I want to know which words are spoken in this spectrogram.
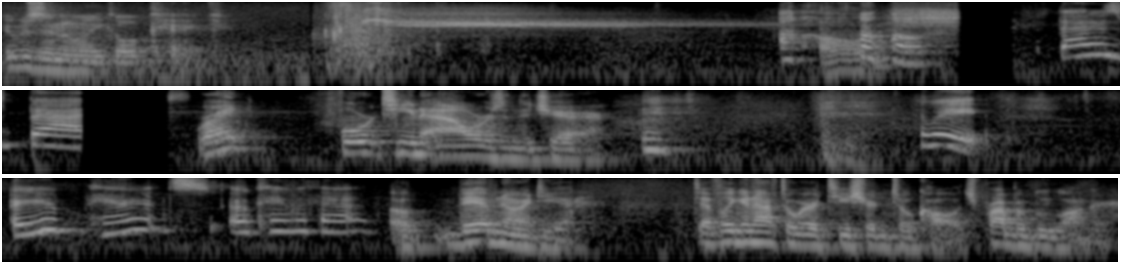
It was an illegal kick. Oh, that is bad. Right? 14 hours in the chair. Wait, are your parents okay with that? Oh, they have no idea. Definitely gonna have to wear a t-shirt until college, probably longer.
